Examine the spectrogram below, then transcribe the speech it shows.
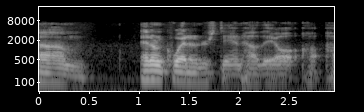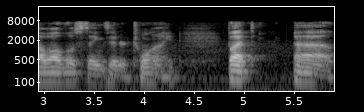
um, I don't quite understand how they all how all those things intertwine, but uh,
